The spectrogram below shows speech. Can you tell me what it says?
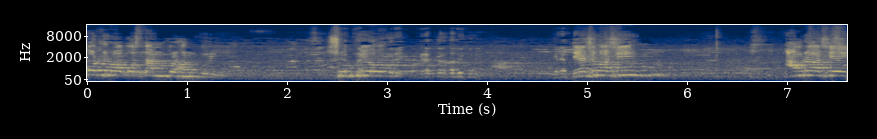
কঠোর অবস্থান গ্রহণ করি। সুপ্রিয় দেশবাসী আমরা সেই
